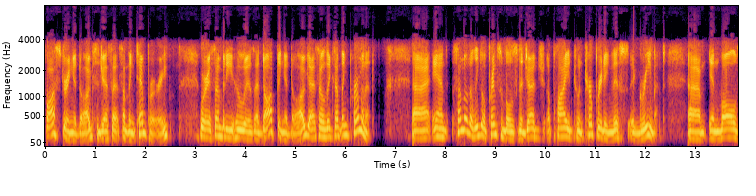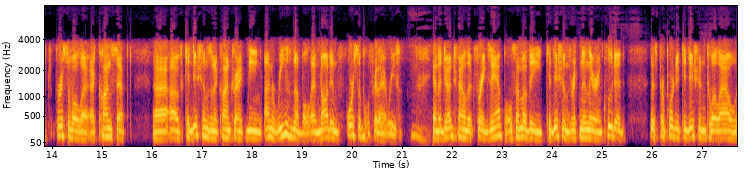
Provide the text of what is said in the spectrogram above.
fostering a dog suggests that's something temporary, whereas somebody who is adopting a dog that sounds like something permanent. Uh, and some of the legal principles the judge applied to interpreting this agreement um, involved, first of all, a, a concept uh, of conditions in a contract being unreasonable and not enforceable for that reason. Hmm. And the judge found that, for example, some of the conditions written in there included this purported condition to allow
